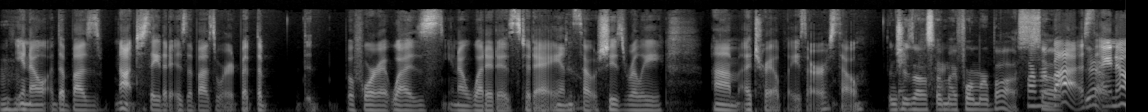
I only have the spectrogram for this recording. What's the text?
mm-hmm. you know, the buzz. Not to say that it is a buzzword, but the, the before it was, you know, what it is today. And so she's really um, a trailblazer. So and she's also my former boss. Former so, boss, yeah, I know.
